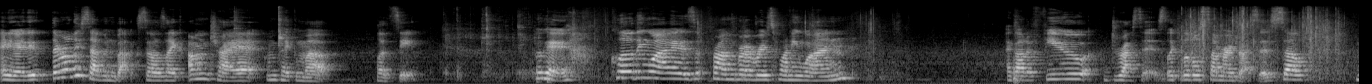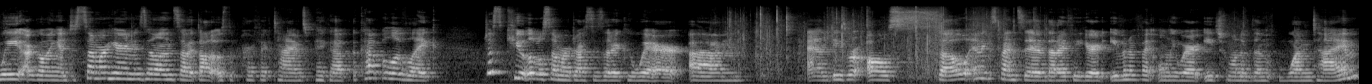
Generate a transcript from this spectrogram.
Anyway, they, are only seven bucks, so I was like, I'm gonna try it. I'm gonna pick them up. Let's see. Okay, clothing-wise from Forever 21, I got a few dresses, like little summer dresses. So we are going into summer here in New Zealand, so I thought it was the perfect time to pick up a couple of like just cute little summer dresses that I could wear. Um, and these were all so inexpensive that I figured even if I only wear each one of them one time,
